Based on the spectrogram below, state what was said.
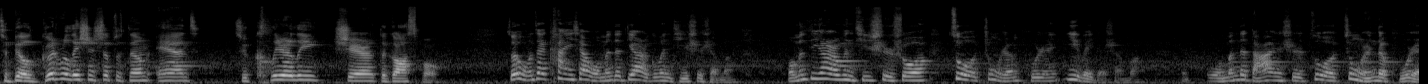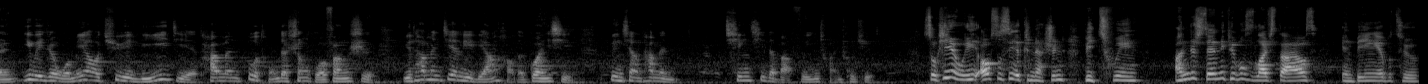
to build good relationships with them, and to clearly share the gospel. 所以，我们再看一下我们的第二个问题是什么？我们第二个问题是说，做众人仆人意味着什么？我们的答案是，做众人的仆人意味着我们要去理解他们不同的生活方式，与他们建立良好的关系，并向他们清晰的把福音传出去。 So here we also see a connection between understanding people's lifestyles and being able to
